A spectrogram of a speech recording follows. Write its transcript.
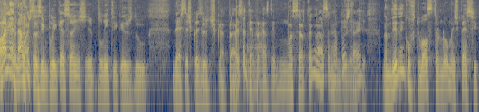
Olha, não, estas implicações eh, políticas do, destas coisas dos Qatar, isso até por acaso tem uma certa graça, na, Ah, medida pois em que, na medida em que o futebol se tornou uma espécie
